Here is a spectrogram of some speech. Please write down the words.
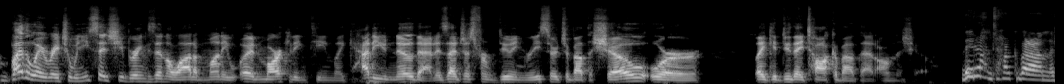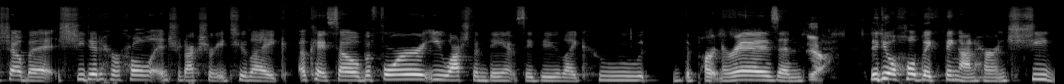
by the way, Rachel, when you said she brings in a lot of money in marketing team, like how do you know that? Is that just from doing research about the show, or like do they talk about that on the show? they don't talk about it on the show, but she did her whole introductory to like, okay, so before you watch them dance, they do like who the partner is, and Yeah. they do a whole big thing on her, and she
